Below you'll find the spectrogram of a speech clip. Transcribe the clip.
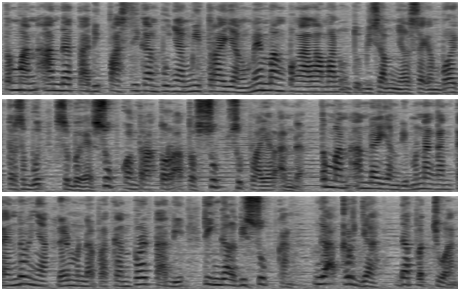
Teman Anda tadi pastikan punya mitra yang memang pengalaman untuk bisa menyelesaikan proyek tersebut sebagai subkontraktor atau sub-supplier Anda. Teman Anda yang dimenangkan tendernya dan mendapatkan proyek tadi tinggal disubkan, nggak kerja, dapat cuan.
